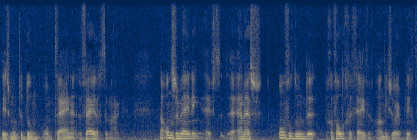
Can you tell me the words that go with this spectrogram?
is moeten doen om treinen veilig te maken. Naar onze mening heeft de NS onvoldoende gevolg gegeven aan die zorgplicht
